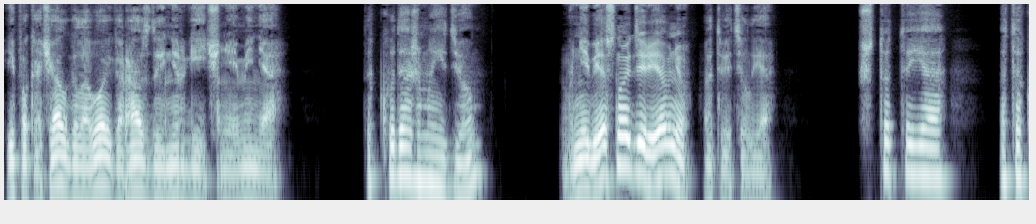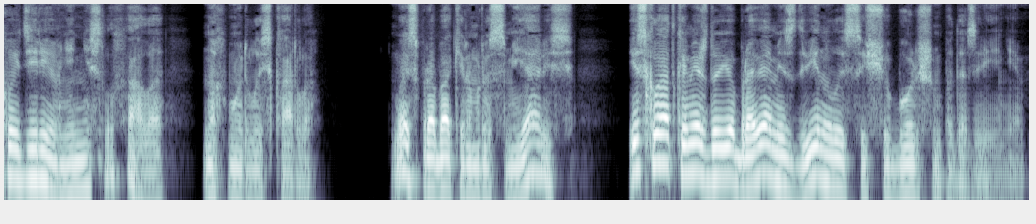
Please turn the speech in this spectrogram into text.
и покачал головой гораздо энергичнее меня. «Так куда же мы идем?» «В небесную деревню», — ответил я. «Что-то я о такой деревне не слыхала», — нахмурилась Карла. Мы с прабакером рассмеялись, и складка между ее бровями сдвинулась с еще большим подозрением.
